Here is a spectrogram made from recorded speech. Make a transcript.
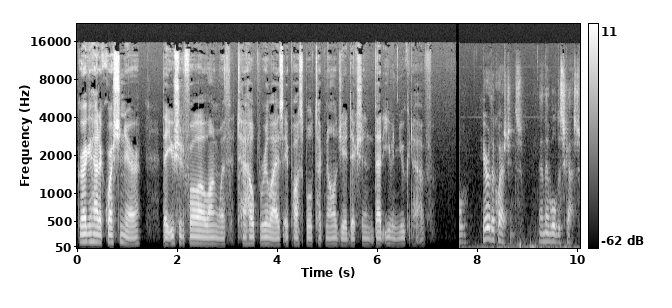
Greg had a questionnaire that you should follow along with to help realize a possible technology addiction that even you could have. Here are the questions, and then we'll discuss.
